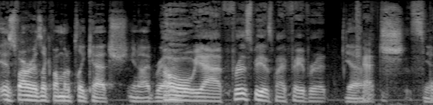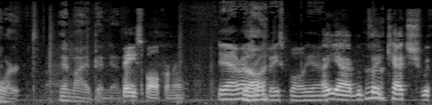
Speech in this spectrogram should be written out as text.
As far as like if I'm going to play catch, you know, I'd rather. Oh yeah, frisbee is my favorite Yeah. catch sport, in my opinion. Baseball for me. Yeah, I rather Really? baseball. Yeah, Uh, yeah, we played catch with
